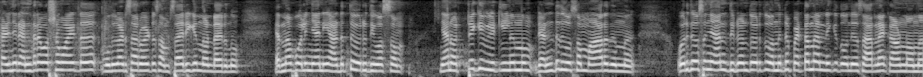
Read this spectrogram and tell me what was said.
കഴിഞ്ഞ രണ്ടര വർഷമായിട്ട് മുതുകാട് സാറുമായിട്ട് സംസാരിക്കുന്നുണ്ടായിരുന്നു. എന്നാൽ പോലും ഞാൻ ഈ അടുത്ത ഒരു ദിവസം ഞാൻ ഒറ്റയ്ക്ക് വീട്ടിൽ നിന്നും രണ്ട് ദിവസം മാറി നിന്ന് ഒരു ദിവസം ഞാൻ തിരുവനന്തപുരത്ത് വന്നിട്ട് പെട്ടെന്നാണ് എനിക്ക് തോന്നിയത് സാറിനെ കാണണമെന്ന്.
